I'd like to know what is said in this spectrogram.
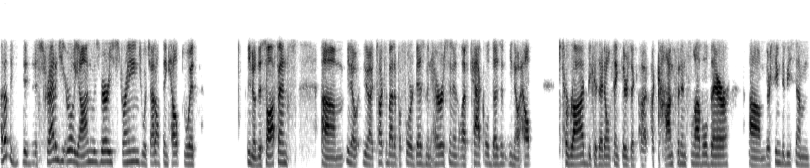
i thought the, the, strategy early on was very strange which i don't think helped with you know this offense. Um you know you know i talked about it before. Desmond harrison at left tackle doesn't you know help Tyrod because i don't think there's a, a, a confidence level there. Um there seemed to be some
